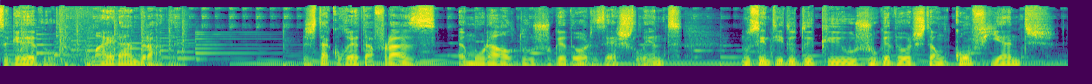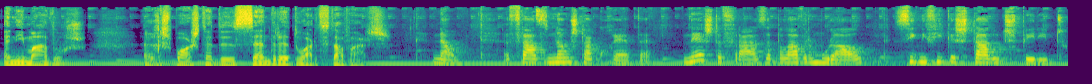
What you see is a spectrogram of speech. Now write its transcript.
Segredo, Mayra Andrade. Está correta a frase a moral dos jogadores é excelente, no sentido de que os jogadores estão confiantes, animados? A resposta de Sandra Duarte Tavares. Não, a frase não está correta. Nesta frase, a palavra moral significa estado de espírito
